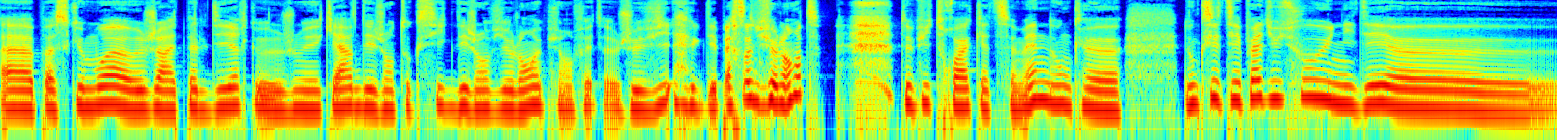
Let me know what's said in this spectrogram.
euh, parce que moi, euh, j'arrête pas de dire que je m'écarte des gens toxiques, des gens violents, et puis en fait, je vis avec des personnes violentes depuis trois, quatre semaines. Donc, euh, donc c'était pas du tout une idée euh,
